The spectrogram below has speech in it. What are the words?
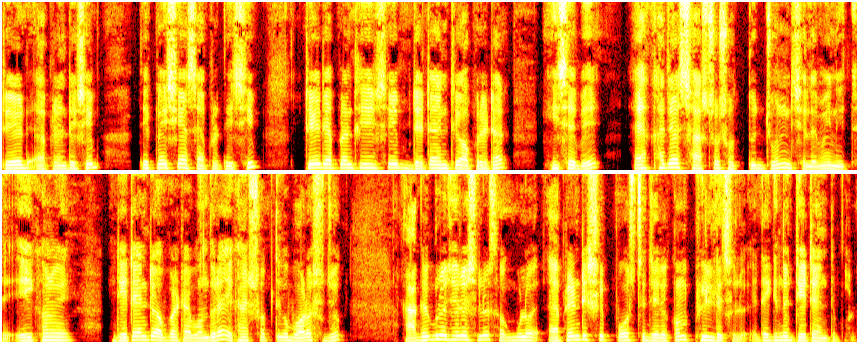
trade apprenticeship technicians apprenticeship, trade apprenticeship, data entry operator হিসেবে এক হাজার সাতশো সত্তর জন ছেলেমেয়ে নিচ্ছে। এইখানে ডেটা এন্ট্রি অপারেটর বন্ধুরা, এখানে সব থেকে বড় সুযোগ আগেগুলো যেটা ছিল সবগুলো অ্যাপ্রেন্টিসশিপ পোস্ট যেরকম ফিল্ডে ছিল, এটা কিন্তু ডেটা এন্ট্রি পোস্ট।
